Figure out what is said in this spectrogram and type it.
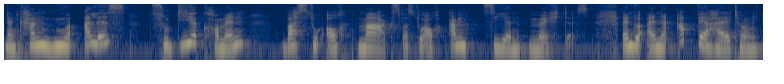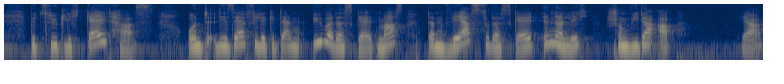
dann kann nur alles zu dir kommen, was du auch magst, was du auch anziehen möchtest. Wenn du eine Abwehrhaltung bezüglich Geld hast und dir sehr viele Gedanken über das Geld machst, dann wehrst du das Geld innerlich schon wieder ab. Ja,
